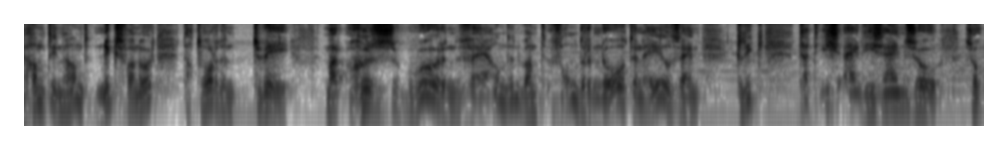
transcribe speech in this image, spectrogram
hand in hand, niks van hoor. Dat worden twee. Maar gezworen vijanden, want Van der Noot en heel zijn kliek, dat is, die zijn zo, zo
